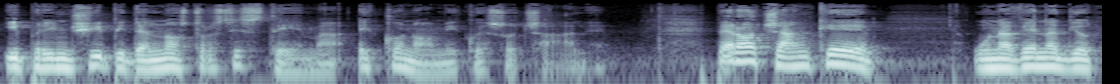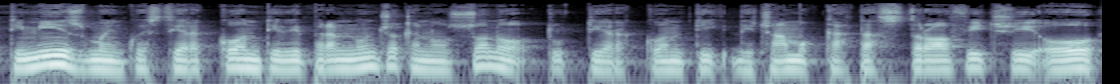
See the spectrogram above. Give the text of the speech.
i principi del nostro sistema economico e sociale. Però c'è anche una vena di ottimismo in questi racconti, vi preannuncio che non sono tutti racconti, diciamo, catastrofici o,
